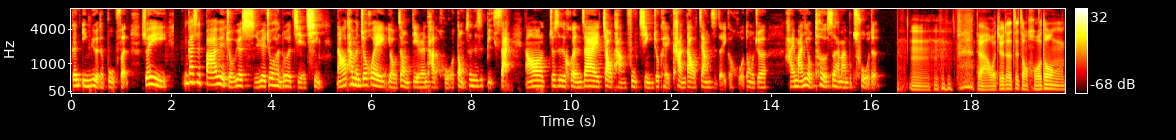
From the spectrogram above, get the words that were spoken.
跟音乐的部分。所以应该是八月、九月、十月就很多的节庆。然后他们就会有这种叠人塔的活动，甚至是比赛。然后就是可能在教堂附近就可以看到这样子的一个活动，我觉得还蛮有特色，还蛮不错的。嗯，对啊，我觉得这种活动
